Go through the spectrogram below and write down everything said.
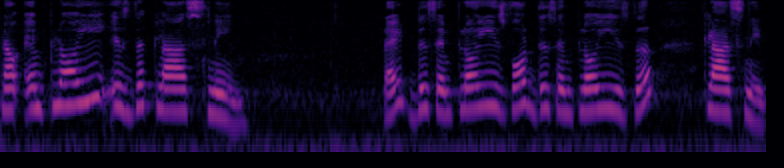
Now employee is the class name right? This employee is what? This employee is the class name.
